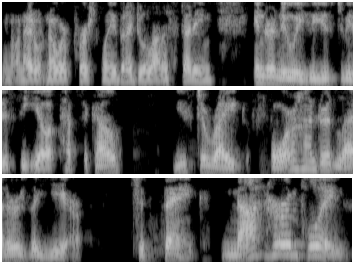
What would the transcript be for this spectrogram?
you know, and I don't know her personally, but I do a lot of studying. Indra Nooyi, who used to be the CEO at PepsiCo, used to write 400 letters a year to thank not her employees.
